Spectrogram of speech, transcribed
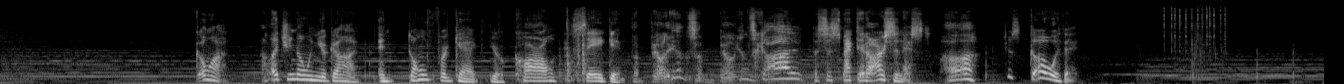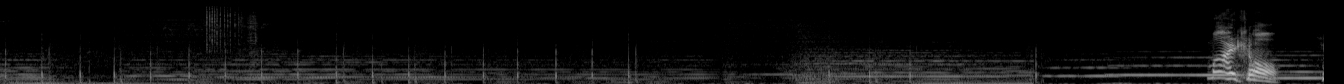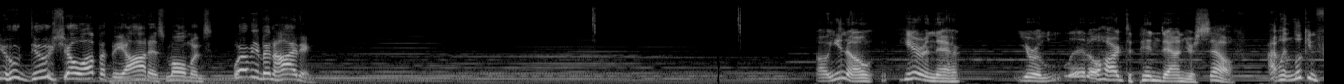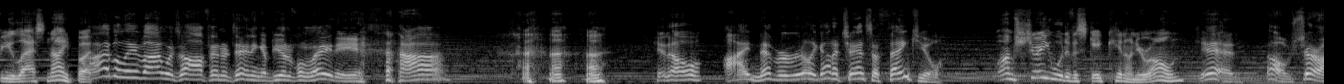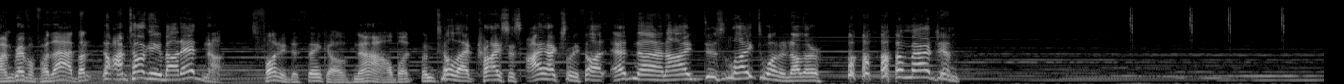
Go on. I'll let you know when you're gone. And don't forget, you're Carl Sagan. The billions and billions guy? The suspected arsonist. Huh? Just go with it. Michael, you do show up at the oddest moments. Where have you been hiding? Oh, you know, here and there, you're a little hard to pin down yourself. I went looking for you last night, but. I believe I was off entertaining a beautiful lady. You know, I never really got a chance to thank you. Well, I'm sure you would have escaped Kid on your own. Kid? Oh, sure, I'm grateful for that, but no, I'm talking about Edna. It's funny to think of now, but until that crisis, I actually thought Edna and I disliked one another. Imagine!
